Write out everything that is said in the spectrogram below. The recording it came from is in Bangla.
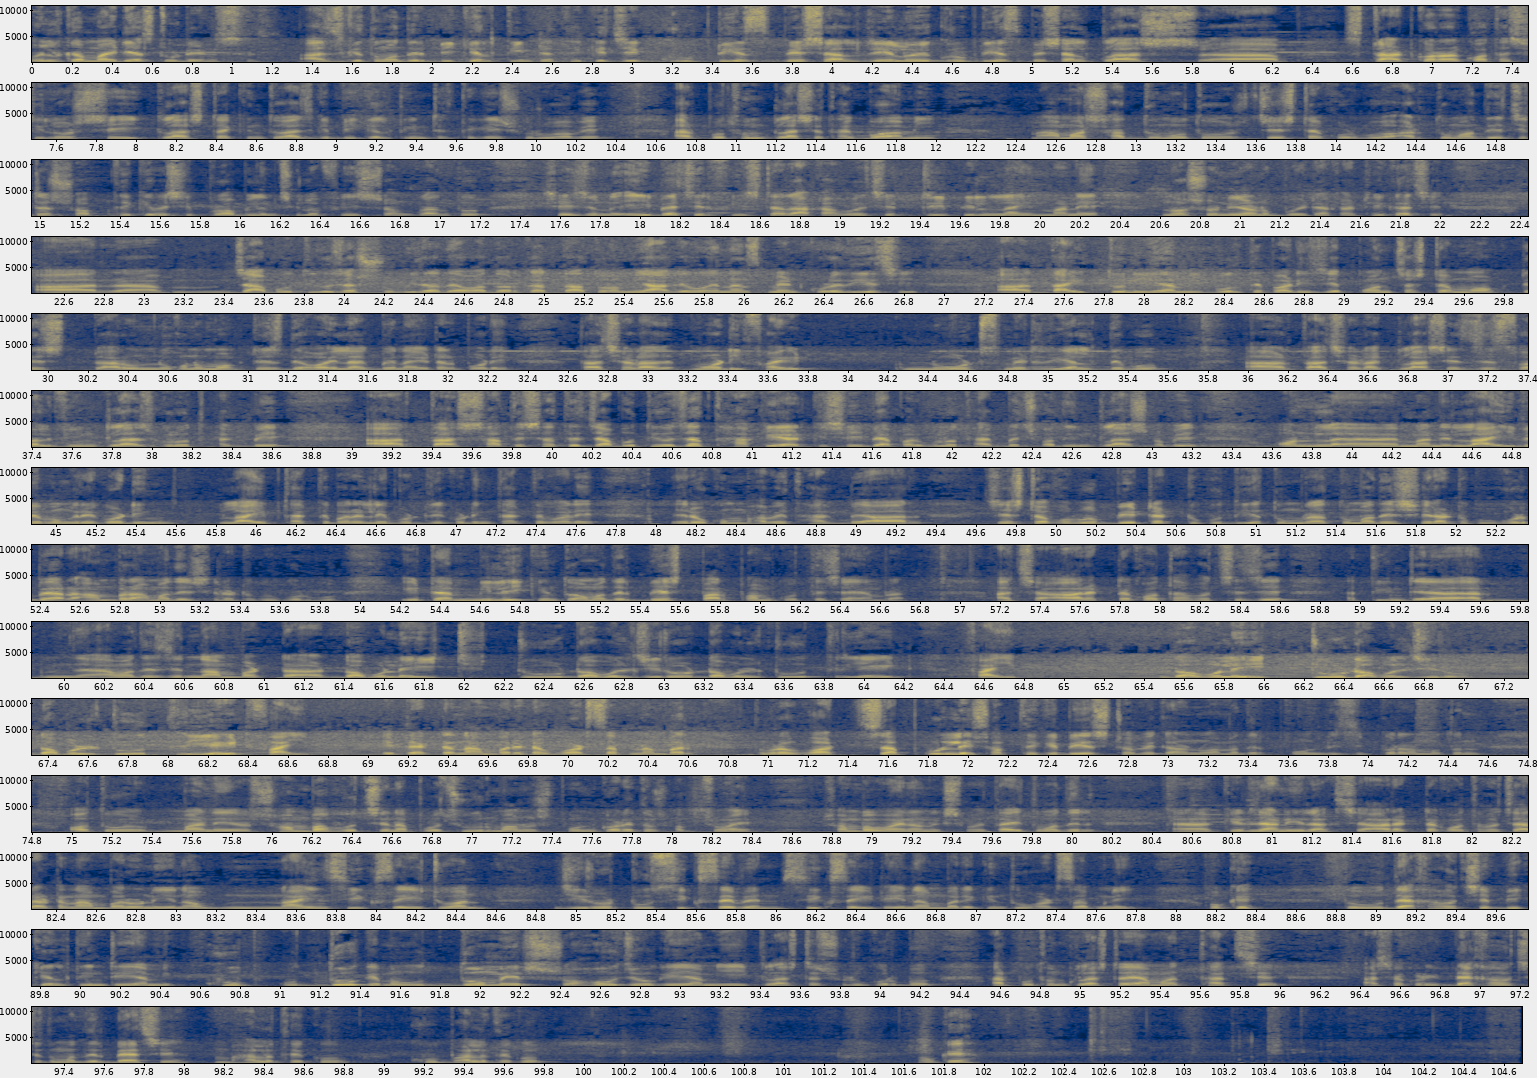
ওয়েলকাম মাই ডিয়ার স্টুডেন্টস আজকে তোমাদের বিকেল তিনটে থেকে যে গ্রুপটি স্পেশাল রেলওয়ে গ্রুপটি স্পেশাল ক্লাস স্টার্ট করার কথা ছিল, সেই ক্লাসটা কিন্তু আজকে বিকেল তিনটে থেকেই শুরু হবে। আর প্রথম ক্লাসে থাকব আমি। আমার সাধ্যমতো চেষ্টা করব। আর তোমাদের যেটা সব থেকে বেশি প্রবলেম ছিল ফিস সংক্রান্ত, সেই জন্য এই ব্যাচের ফিসটা রাখা হয়েছে ট্রিপল নাইন মানে নশো নিরানব্বই টাকা, ঠিক আছে? আর যাবতীয় যা সুবিধা দেওয়া দরকার, তা তো আমি আগেও অ্যানাউন্সমেন্ট করে দিয়েছি। আর দায়িত্ব নিয়ে আমি বলতে পারি যে, পঞ্চাশটা মক টেস্ট আর অন্য কোনো মক টেস্ট দেওয়াই লাগবে না এটার পরে। তাছাড়া মডিফাইড নোটস মেটেরিয়াল দেব। আর তাছাড়া ক্লাসের যে সলভিং ক্লাসগুলো থাকবে, আর তার সাথে সাথে যাবতীয় যা থাকে আর কি, সেই ব্যাপারগুলো থাকবে। ছদিন ক্লাস হবে। অনলাইন মানে লাইভ এবং রেকর্ডিং লাইভ থাকতে পারে রেকর্ডিং থাকতে পারে, এরকমভাবে থাকবে। আর চেষ্টা করব বেটারটুকু দিয়ে তোমরা তোমাদের সেরাটুকু করবে আর আমরা আমাদের সেরাটুকু করব। এটা মিলেই কিন্তু আমাদের বেস্ট পারফর্ম করতে চাই আমরা। আচ্ছা আর একটা কথা হচ্ছে যে, তিনটে, আর আমাদের যে নাম্বারটা double eight two double zero double two three eight five double eight two double zero double two three eight five এটা একটা নাম্বার এটা হোয়াটসঅ্যাপ নাম্বার তোমরা হোয়াটসঅ্যাপ করলেই সব থেকে বেস্ট হবে, কারণ আমাদের ফোন রিসিভ করার মতন অত মানে সম্ভব হচ্ছে না। প্রচুর মানুষ ফোন করে তো সব সময় সম্ভব হয় না অনেক সময়। তাই তোমাদের কে জানিয়ে রাখছে। আর একটা কথা হচ্ছে, আর একটা নাম্বারও নিয়ে নাও nine six eight one zero two six seven six eight এই নাম্বারে কিন্তু হোয়াটসঅ্যাপ নেই ওকে তো দেখা হচ্ছে বিকেল তিনটেই আমি খুব উদ্যোগ এবং উদ্যমের সহযোগে আমি এই ক্লাসটা শুরু করব। আর প্রথম ক্লাসটাই আমার থাকছে। আশা করি দেখা হচ্ছে তোমাদের ব্যাচে ভালো থেকো, খুব ভালো থেকো। ওকে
